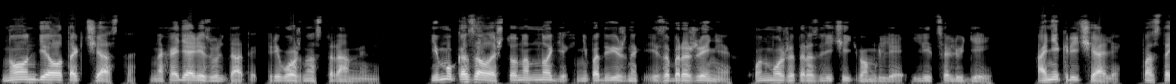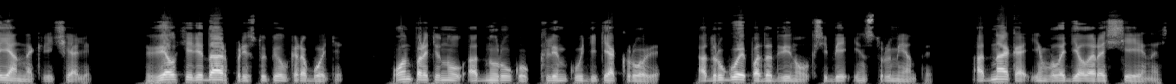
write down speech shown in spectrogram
но он делал так часто, находя результаты тревожно странными. Ему казалось, что на многих неподвижных изображениях он может различить во мгле лица людей. Они кричали, постоянно кричали. Велхеридар приступил к работе. Он протянул одну руку к клинку Дитя Крови, а другой пододвинул к себе инструменты. Однако им владела рассеянность.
